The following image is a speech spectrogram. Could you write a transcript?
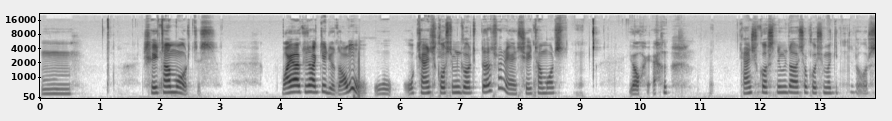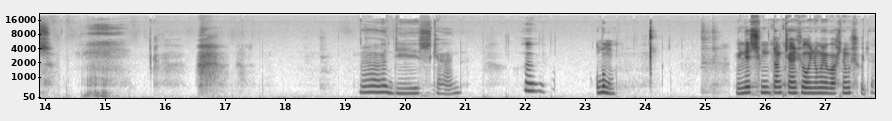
Hmm, Şeytan Mortis. Bayağı güzel geliyordu ama o, o kendi kostümü gördükten sonra yani Şeytan Mortis yok ya. kendi kostümü daha çok hoşuma gitti doğrusu. Madisken. Oğlum. Millet şimdiden Kenshi oynamaya başlamış bile.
